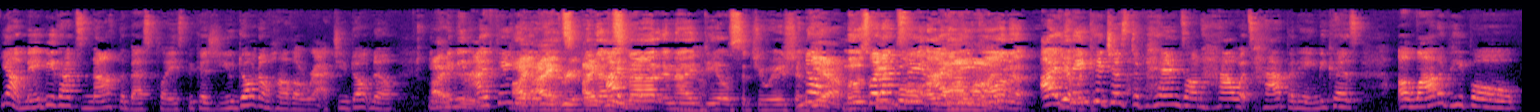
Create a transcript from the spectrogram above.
yeah, maybe that's not the best place because you don't know how they'll react. You don't know. You know I what I mean? I think I- I That's- agree- but I agree with not an ideal situation. No, Yeah. Most but I'm people saying are I think- wanna. I Yeah, think it just depends on how it's happening because a lot of people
